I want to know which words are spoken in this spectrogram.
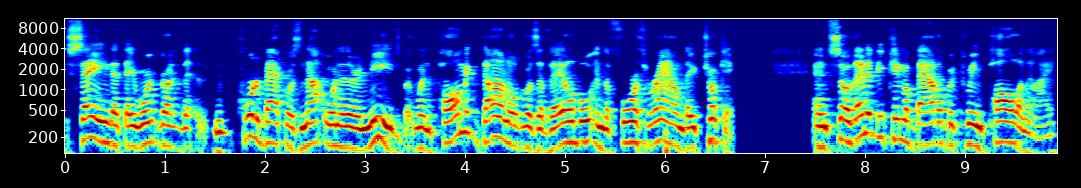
saying that they weren't going. The quarterback was not one of their needs, but when Paul McDonald was available in the fourth round, they took him. And so then it became a battle between Paul and I.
